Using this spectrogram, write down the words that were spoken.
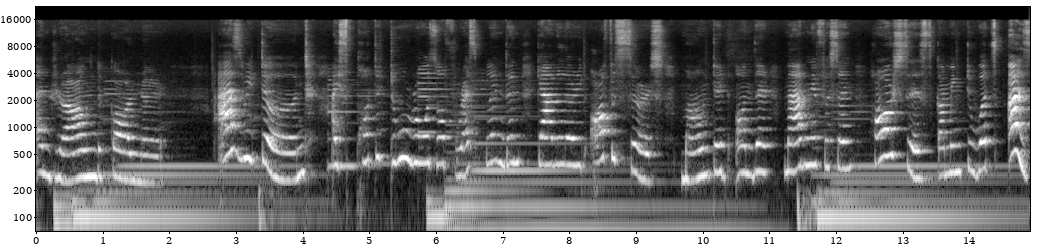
and round the corner. As we turned, I spotted two rows of resplendent cavalry officers mounted on their magnificent horses coming towards us.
